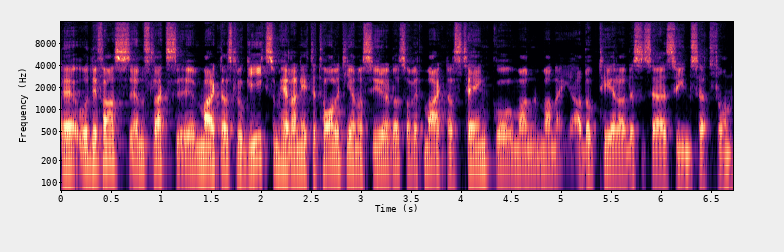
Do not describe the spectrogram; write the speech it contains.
Eh, och det fanns en slags eh, marknadslogik som hela 90-talet genomsyrades av ett marknadstänk och man, man adopterade så att säga, synsätt från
